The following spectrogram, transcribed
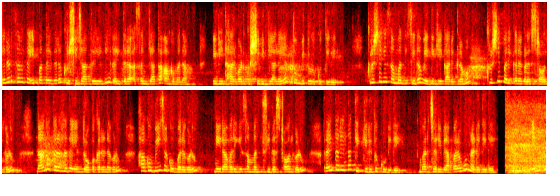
ಎರಡ್ ಸಾವಿರದ ಇಪ್ಪತ್ತೈದರ ಕೃಷಿ ಜಾತ್ರೆಯಲ್ಲಿ ರೈತರ ಅಸಂಖ್ಯಾತ ಆಗಮನ. ಇಡೀ ಧಾರವಾಡ ಕೃಷಿ ವಿದ್ಯಾಲಯ ತುಂಬಿ ತುಳುಕುತ್ತಿದೆ. ಕೃಷಿಗೆ ಸಂಬಂಧಿಸಿದ ವೇದಿಕೆ ಕಾರ್ಯಕ್ರಮ, ಕೃಷಿ ಪರಿಕರಗಳ ಸ್ಟಾಲ್ಗಳು, ನಾನಾ ತರಹದ ಯಂತ್ರೋಪಕರಣಗಳು ಹಾಗೂ ಬೀಜ ಗೊಬ್ಬರಗಳು ನೀರಾವರಿಗೆ ಸಂಬಂಧಿಸಿದ ಸ್ಟಾಲ್ಗಳು ರೈತರಿಂದ ಕಿಕ್ಕಿರಿದು ಕೂಡಿದೆ. ಭರ್ಜರಿ ವ್ಯಾಪಾರವೂ ನಡೆದಿದೆ. ಎಂಟು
